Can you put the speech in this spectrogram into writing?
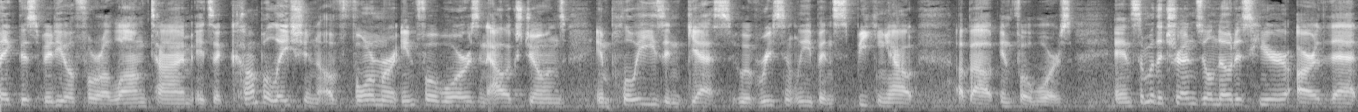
Make this video for a long time. It's a compilation of former InfoWars and Alex Jones employees and guests who have recently been speaking out about InfoWars. And some of the trends you'll notice here are that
